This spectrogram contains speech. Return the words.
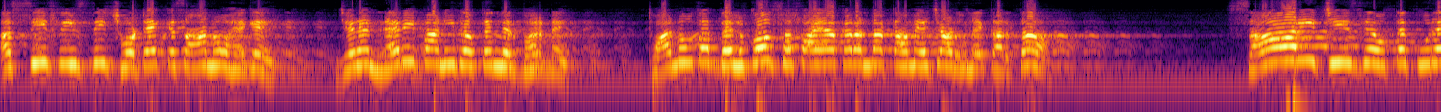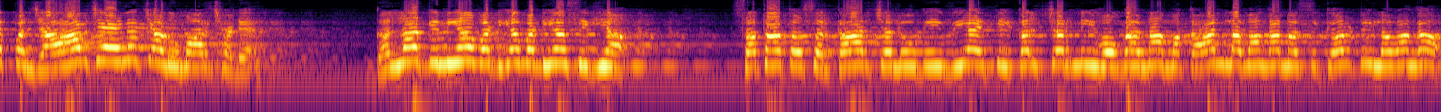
80% ਦੀ ਛੋਟੇ ਕਿਸਾਨ ਹੋ ਹੈਗੇ, ਜਿਹੜੇ ਨਹਿਰੀ ਪਾਣੀ ਦੇ ਉੱਤੇ ਨਿਰਭਰ ਨੇ। ਤੁਹਾਨੂੰ ਤਾਂ ਬਿਲਕੁਲ ਸਫਾਇਆ ਕਰਨ ਦਾ ਕੰਮ ਇਹ ਝਾੜੂ ਨੇ ਕਰਤਾ। ਸਾਰੀ ਚੀਜ਼ ਦੇ ਉੱਤੇ ਪੂਰੇ ਪੰਜਾਬ 'ਚ ਇਹਨੇ ਝਾੜੂ ਮਾਰ ਛੱਡਿਆ। ਗੱਲਾਂ ਕਿੰਨੀਆਂ ਵੱਡੀਆਂ ਵੱਡੀਆਂ ਸੀਗੀਆਂ। ਸਤਾ ਤੋਂ ਸਰਕਾਰ ਚੱਲੂਗੀ ਵੀਆਈਪੀ ਕਲਚਰ ਨਹੀਂ ਹੋਗਾ ਨਾ ਮਕਾਨ ਲਵਾਂਗਾ, ਨਾ ਸਿਕਿਉਰਿਟੀ ਲਵਾਂਗਾ।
